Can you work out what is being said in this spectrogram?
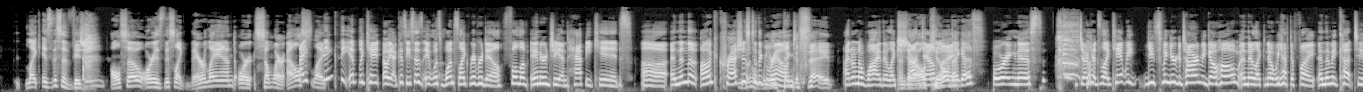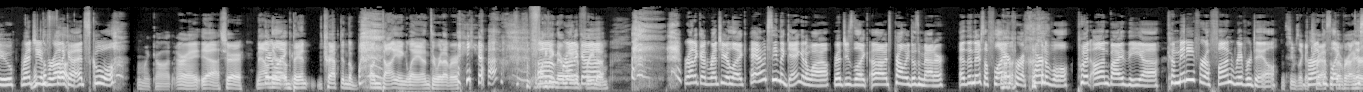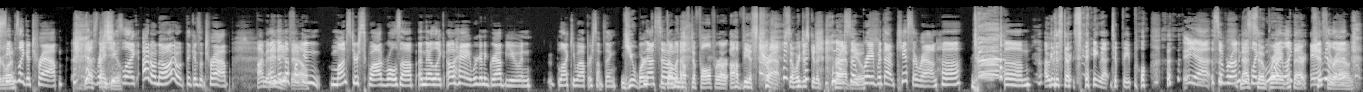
Like, is this a vision also, or is this like their land or somewhere else? I like, I think the implicate. Oh yeah, because he says it was once like Riverdale, full of energy and happy kids. Uh, and then the Ankh crashes to the weird ground. Thing to say, I don't know why they're like and shot they're down killed. by I guess. boringness. Jughead's like, can't we, you swing your guitar and we go home? And they're like, no, we have to fight. And then we cut to Reggie and Veronica fuck? at school. Oh my god. All right. Yeah, sure. Now They're they're, like- aban- trapped in the undying lands or whatever, yeah. fighting Uh, their way to Veronica- freedom. Veronica and Reggie are like, hey, I haven't seen the gang in a while. Reggie's like, oh, it probably doesn't matter. And then there's a flyer for a carnival put on by the uh, Committee for a Fun Riverdale. It seems like a Veronica's trap like, if ever I this heard seems one. like a trap. Yes, thank Reggie's you. like, I don't know. I don't think it's a trap. I'm an idiot. and then the now. fucking monster squad rolls up and they're like, "Oh hey, we're gonna grab you and lock you up or something." You weren't Not so- dumb enough to fall for our obvious trap, so we're just gonna grab Not so you. brave without Kiss around, huh? um, I'm gonna start saying that to people. yeah. So Veronica's Not like, so "Ooh, I like your amulet."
